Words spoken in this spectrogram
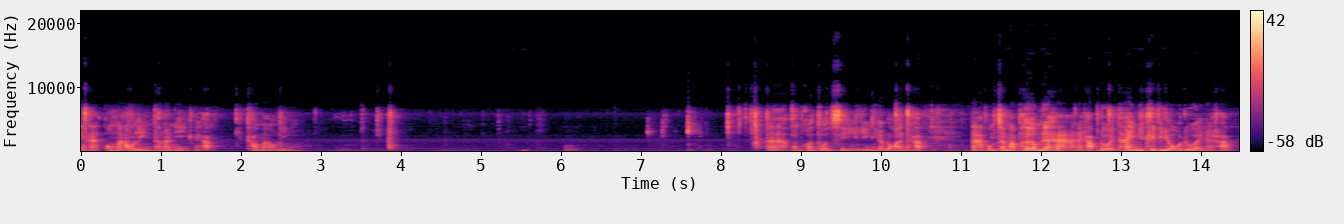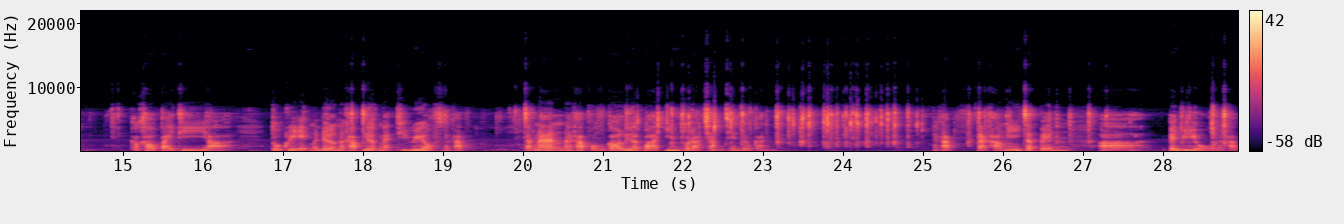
นะฮะผมมาเอาลิงก์เท่านั้นเองนะครับ เข้ามาเอาลิงก์อ่าผม Ctrl C ลิงก์เรียบร้อยนะครับอ่าผมจะมาเพิ่มเนื้อหานะครับ โดยให้มีคลิปวิดีโอด้วยนะครับ ก็เข้าไปที่ตัว create เหมือนเดิมนะครับ เลือก materials นะครับ จากนั้นนะครับผมก็เลือกว่า introduction เช่นเดียวกันนะครับ แต่คราวนี้จะเป็นเป็นวิดีโอนะครับ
